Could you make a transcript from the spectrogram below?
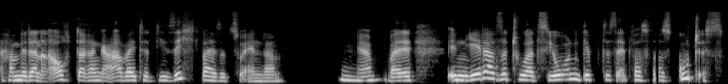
haben wir dann auch daran gearbeitet, die Sichtweise zu ändern. Mhm. Ja, weil in jeder Situation gibt es etwas, was gut ist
